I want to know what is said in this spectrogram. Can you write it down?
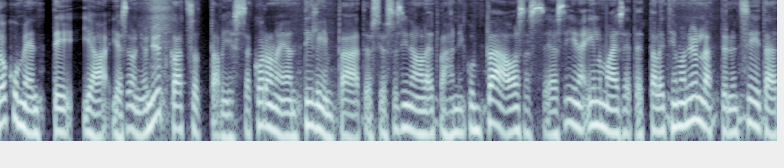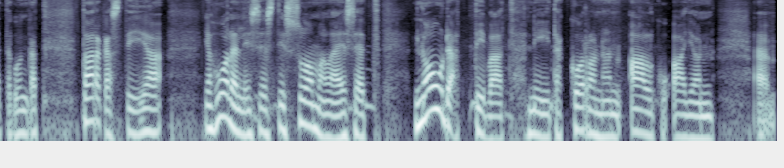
dokumentti ja, ja se on jo nyt katsottavissa, koronajan tilinpäätös, jossa sinä olet vähän niin kuin pääosassa ja siinä ilmaiset, että olit hieman yllättynyt siitä, että kuinka tarkasti ja, ja huolellisesti suomalaiset noudattivat niitä koronan alkuajon äm,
